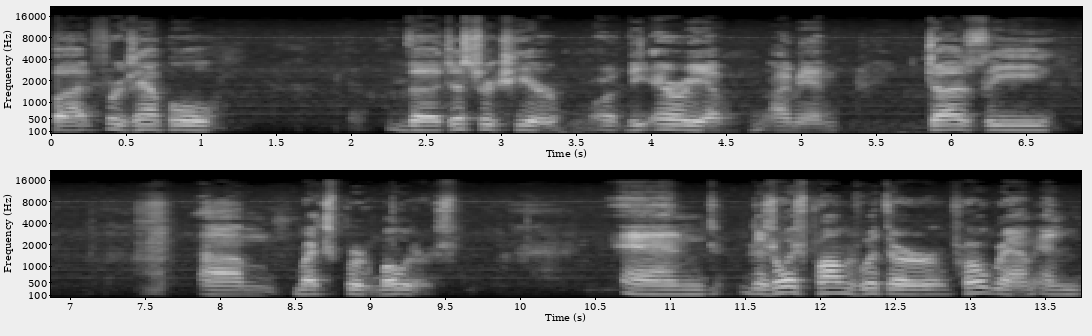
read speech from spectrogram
But for example, the district here, or the area I'm in, does the um, Rexburg Motors. And there's always problems with their program, and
